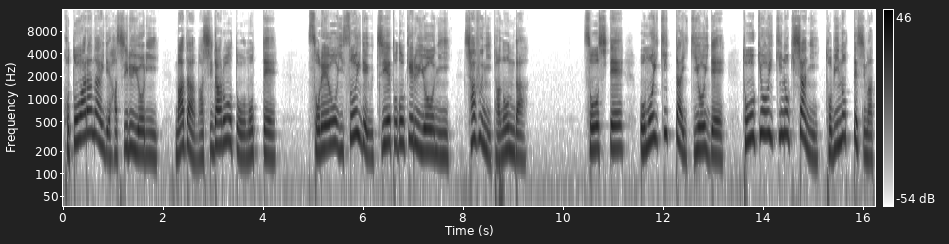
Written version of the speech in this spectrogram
断らないで走るよりまだましだろうと思って、それを急いで家へ届けるように車夫に頼んだ。そうして思い切った勢いで東京行きの汽車に飛び乗ってしまっ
